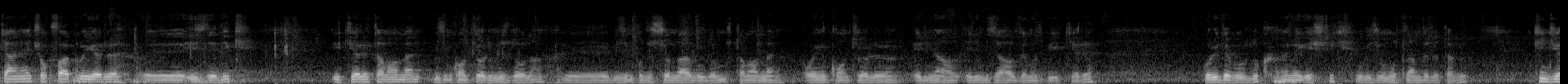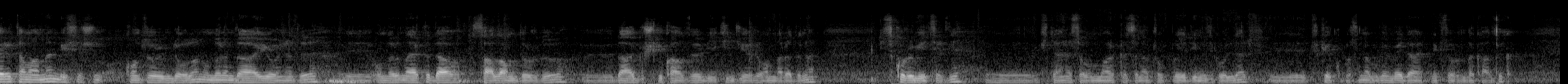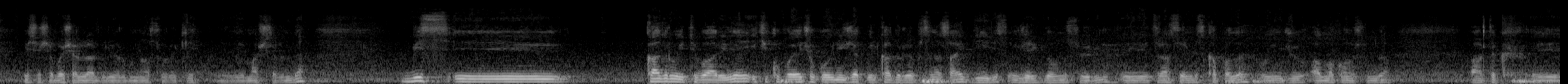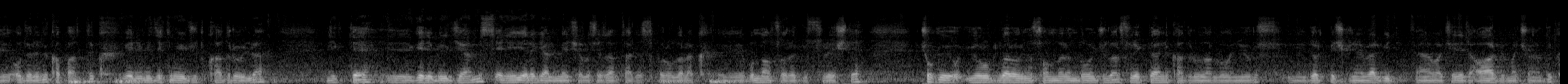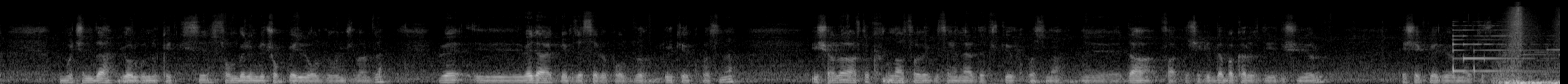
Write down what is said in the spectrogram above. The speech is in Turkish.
tane çok farklı yarı e, izledik. İlk yarı tamamen bizim kontrolümüzde olan, e, bizim pozisyonlar bulduğumuz, tamamen oyunun kontrolü eline al, elimize aldığımız bir ilk yarı. Golü de bulduk, öne geçtik. Bu bizi umutlandırdı tabii. İkinci yarı tamamen Beşiktaş'ın kontrolünde olan, onların daha iyi oynadığı, e, onların ayakta daha sağlam durduğu, e, daha güçlü kaldığı bir ikinci yarı onlar adına skoru getirdi. E, iki tane savunma arkasına topla yediğimiz goller Türkiye Kupası'na bugün veda etmek zorunda kaldık. Beşiktaş'a başarılar diliyorum bundan sonraki maçlarında. Biz kadro itibariyle iki kupaya çok oynayacak bir kadro yapısına sahip değiliz. Öncelikle onu söyleyeyim. E, transferimiz kapalı. Oyuncu alma konusunda artık e, o dönemi kapattık. Elimizdeki mevcut kadroyla ligde e, gelebileceğimiz en iyi yere gelmeye çalışacağız Antalya Spor olarak e, bundan sonraki süreçte. Çok yoruldular oyunun sonlarında oyuncular. Sürekli aynı kadrolarla oynuyoruz. E, 4-5 gün evvel bir Fenerbahçe'yle de ağır bir maç oynadık. Maçın da yorgunluk etkisi son bölümde çok belli oldu oyuncularda. Ve e, veda etmemize sebep oldu Türkiye Kupası'na. İnşallah artık bundan sonraki senelerde Türkiye Kupası'na e, daha farklı şekilde bakarız diye düşünüyorum. Teşekkür ediyorum herkese.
